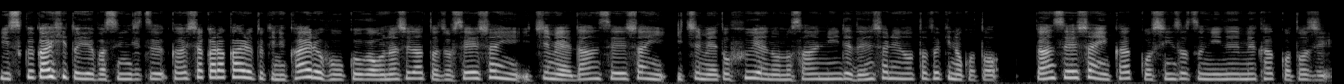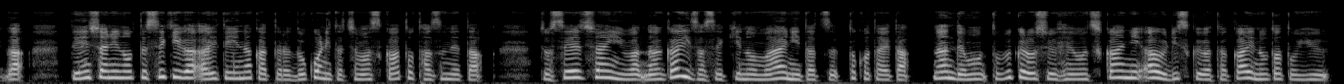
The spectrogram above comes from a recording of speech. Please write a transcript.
リスク回避といえば先日、会社から帰るときに帰る方向が同じだった女性社員1名、男性社員1名と笛野の3人で電車に乗った時のこと。男性社員、かっこ新卒2年目、かっこ閉じが、電車に乗って席が空いていなかったらどこに立ちますか？と尋ねた。女性社員は長い座席の前に立つと答えた。何でも、戸袋周辺は痴漢に遭うリスクが高いのだという。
